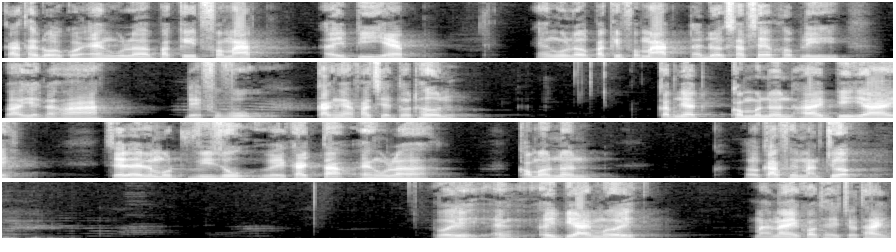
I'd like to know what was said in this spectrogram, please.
Các thay đổi của Angular Package Format APF Angular Package Format đã được sắp xếp hợp lý và hiện đại hóa để phục vụ các nhà phát triển tốt hơn. Cập nhật Component API Dưới đây là một ví dụ về cách tạo Angular Component ở các phiên bản trước. Với API mới, mã này có thể trở thành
